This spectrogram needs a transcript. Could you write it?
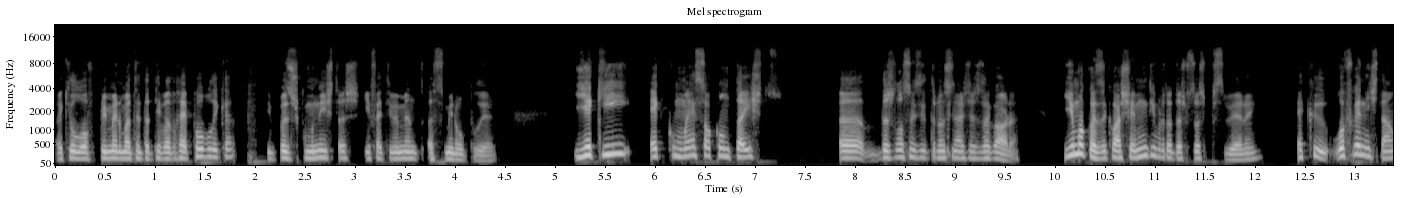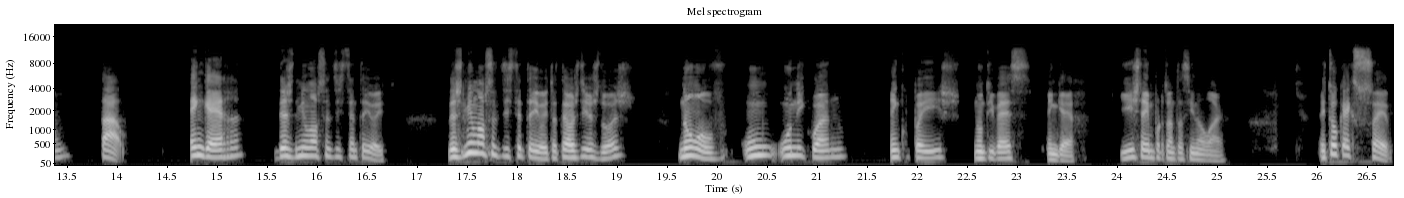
aquilo houve primeiro uma tentativa de república e depois os comunistas efetivamente assumiram o poder. E aqui é que começa o contexto ah, das relações internacionais desde agora. E uma coisa que eu achei muito importante as pessoas perceberem é que o Afeganistão está em guerra desde 1978. Desde 1978 até os dias de hoje, não houve um único ano em que o país não tivesse em guerra. E isto é importante assinalar. Então o que é que sucede?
